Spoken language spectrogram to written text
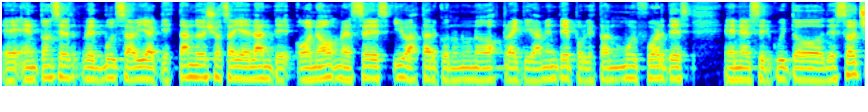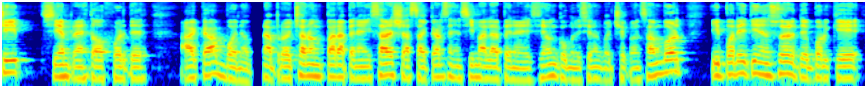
Eh, entonces Red Bull sabía que estando ellos ahí adelante o no, Mercedes iba a estar con un 1-2 prácticamente porque están muy fuertes en el circuito de Sochi. Siempre han estado fuertes acá. Bueno, aprovecharon para penalizar, ya sacarse encima la penalización como lo hicieron con Checo en Sandboard. Y por ahí tienen suerte porque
